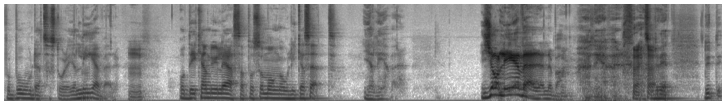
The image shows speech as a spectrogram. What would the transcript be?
på bordet så står det Jag lever. Mm. Och det kan du ju läsa på så många olika sätt. Jag lever. Jag lever! Eller bara Jag lever. Alltså, du vet. Du,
